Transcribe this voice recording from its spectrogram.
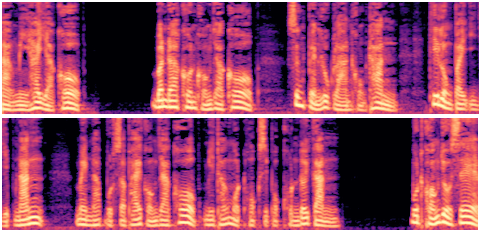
นางมีให้ยาโคบ บรรดาคนของยาโคบซึ่งเป็นลูกหลานของท่านที่ลงไปอียิปต์นั้น ไม่นับบุตรสะใภ้ของยาโคบมีทั้งหมด 66 คนด้วยกัน บุตรของโยเซฟ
